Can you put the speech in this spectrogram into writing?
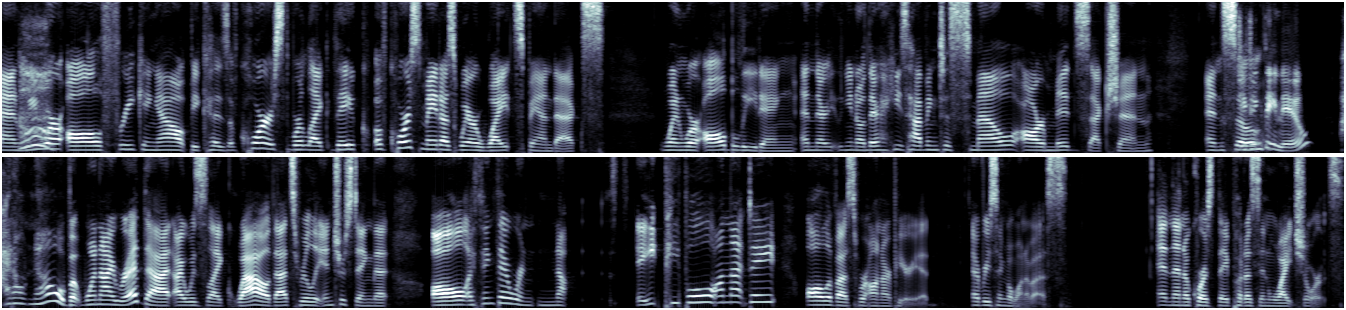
And we were all freaking out because, of course, we're like, they, of course, made us wear white spandex when we're all bleeding. And they're, you know, they're, he's having to smell our midsection. And so Do you think they knew? I don't know, but when I read that, I was like, wow, that's really interesting that all I think there were not eight people on that date, all of us were on our period. Every single one of us. And then of course they put us in white shorts.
